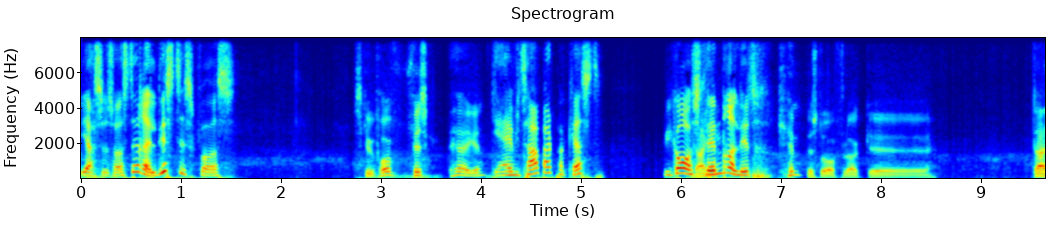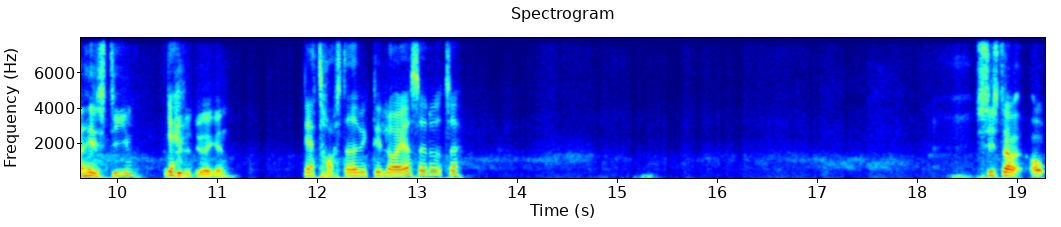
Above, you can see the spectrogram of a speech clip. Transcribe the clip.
jeg synes også, det er realistisk for os. Skal vi prøve at fiske her igen? Ja, vi tager bare et par kast. Vi går og er- slendrer lidt. Kæmpe stor flok. Øh... Der er en hel steam. Ja. Byttedyr igen. Jeg tror stadigvæk, det er at sætte ud til. Sidst der... Åh, oh,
